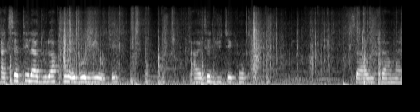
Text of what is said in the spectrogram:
Acceptez la douleur pour évoluer, ok? Arrêtez de lutter contre. Ça va vous faire mal.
